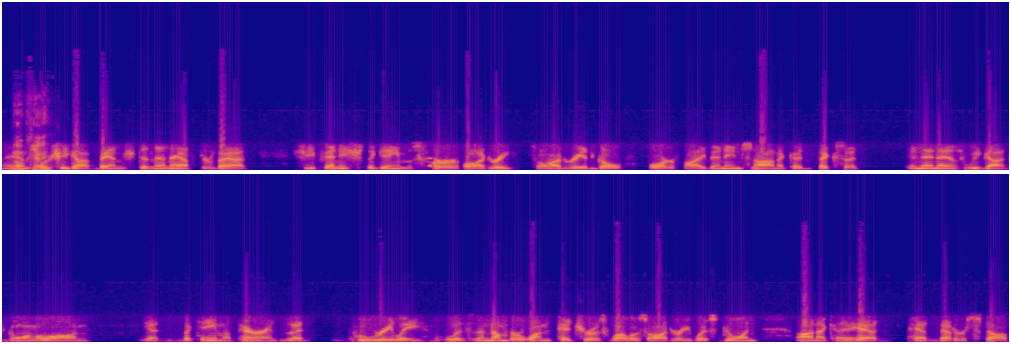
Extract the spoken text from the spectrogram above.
and okay. so she got benched. And then after that, she finished the games for Audrey. So Audrey would go four or five innings, and Annika would fix it. And then as we got going along, it became apparent that who really was the number one pitcher, as well as Audrey was doing. Annika had had better stuff.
